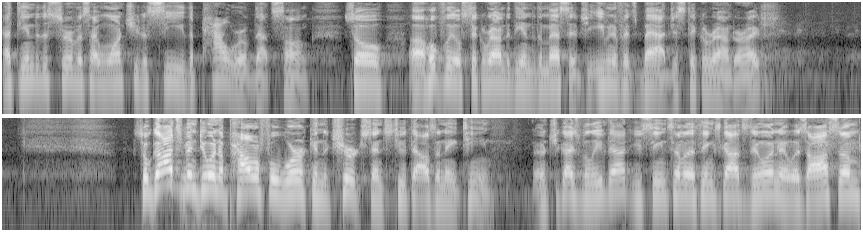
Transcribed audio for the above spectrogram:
at the end of the service, I want you to see the power of that song. So uh, hopefully, you'll stick around to the end of the message. Even if it's bad, just stick around, all right? So, God's been doing a powerful work in the church since 2018. Don't you guys believe that? You've seen some of the things God's doing. It was awesome.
